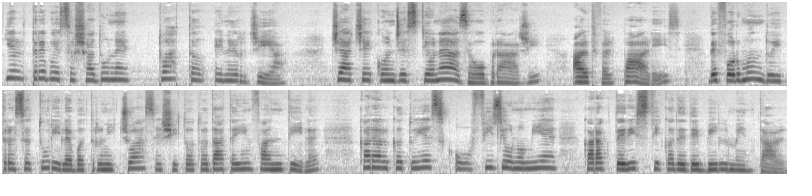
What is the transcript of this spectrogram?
el trebuie să-și adune toată energia, ceea ce congestionează obrajii, altfel palis, deformându-i trăsăturile bătrânicioase și totodată infantile, care alcătuiesc o fizionomie caracteristică de debil mental.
